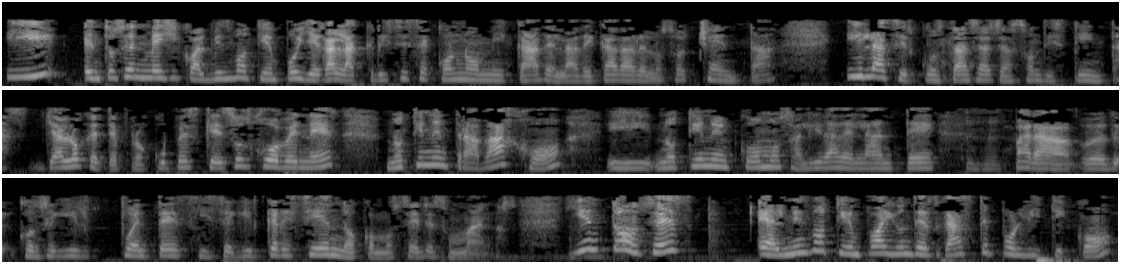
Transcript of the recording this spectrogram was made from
Y entonces en México al mismo tiempo llega la crisis económica de la década de los 80 y las circunstancias ya son distintas. Ya lo que te preocupa es que esos jóvenes no tienen trabajo y no tienen cómo salir adelante para eh, conseguir fuentes y seguir creciendo como seres humanos. Y entonces al mismo tiempo hay un desgaste político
